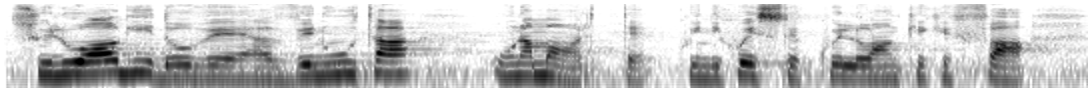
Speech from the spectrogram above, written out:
sui luoghi dove è avvenuta una morte, quindi questo è quello anche che fa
